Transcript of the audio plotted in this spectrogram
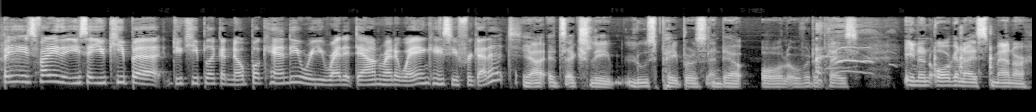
but it's funny that you say you keep a do you keep like a notebook handy where you write it down right away in case you forget it? Yeah, it's actually loose papers, and they're all over the place in an organized manner.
